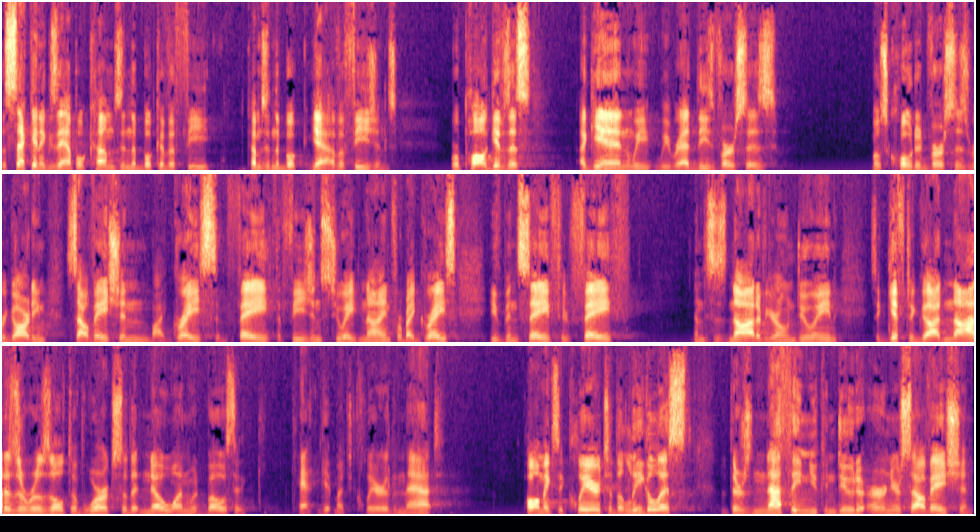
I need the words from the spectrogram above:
The second example comes in the book of Ephes- comes in the book, yeah, of Ephesians, where Paul gives us again, we, we read these verses, most quoted verses regarding salvation by grace and faith, Ephesians 2, 8, 9. For by grace you've been saved through faith, and this is not of your own doing. It's a gift of God, not as a result of works, so that no one would boast. It can't get much clearer than that. Paul makes it clear to the legalist that there's nothing you can do to earn your salvation.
